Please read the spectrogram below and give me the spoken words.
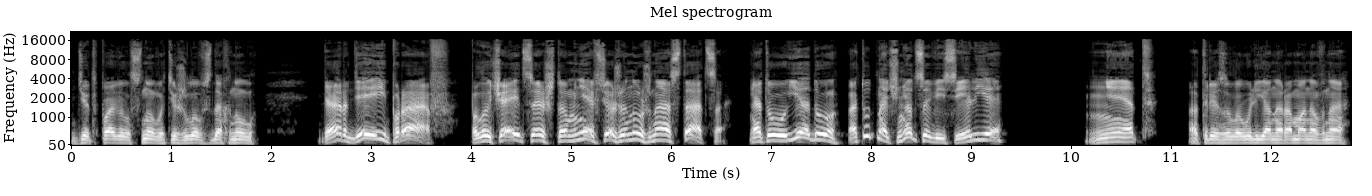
Дед Павел снова тяжело вздохнул. «Гордей прав. Получается, что мне все же нужно остаться. А то уеду, а тут начнется веселье». «Нет», — отрезала Ульяна Романовна,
